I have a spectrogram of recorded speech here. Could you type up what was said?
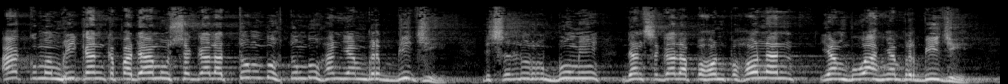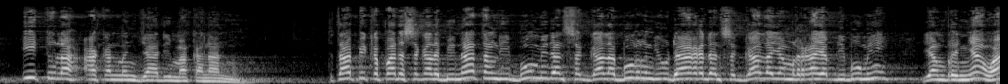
Aku memberikan kepadamu segala tumbuh-tumbuhan yang berbiji di seluruh bumi dan segala pohon-pohonan yang buahnya berbiji. Itulah akan menjadi makananmu. Tetapi kepada segala binatang di bumi dan segala burung di udara dan segala yang merayap di bumi yang bernyawa,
